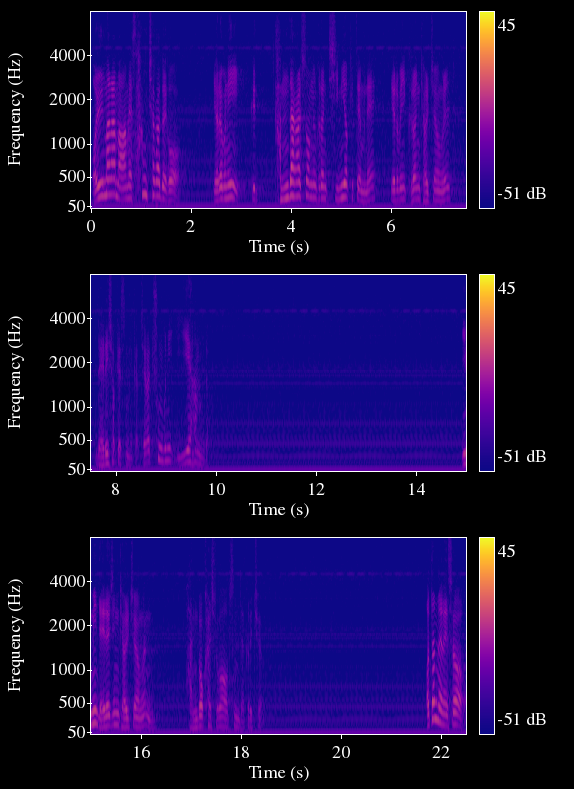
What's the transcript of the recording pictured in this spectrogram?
얼마나 마음에 상처가 되고 여러분이 그 감당할 수 없는 그런 짐이었기 때문에 여러분이 그런 결정을 내리셨겠습니까? 제가 충분히 이해합니다. 이미 내려진 결정은 반복할 수가 없습니다. 그렇죠? 어떤 면에서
